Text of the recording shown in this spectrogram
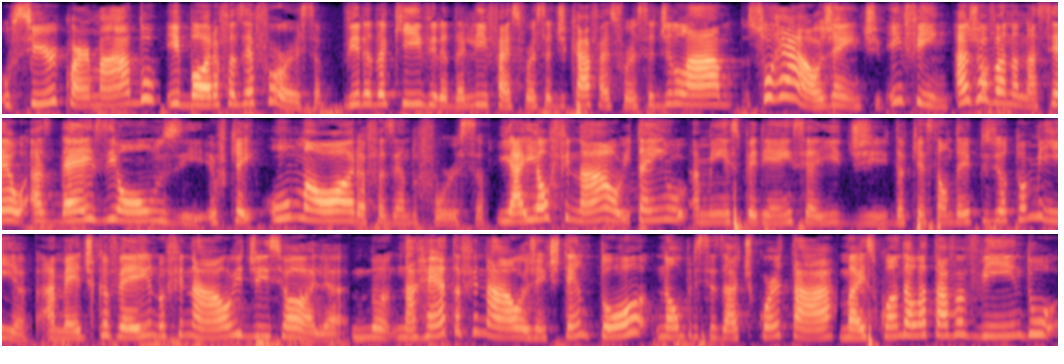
o circo armado e bora fazer força. Vira daqui, vira dali, faz força de cá, faz força de lá. Surreal, gente. Enfim, a Giovana nasceu às 10 e 11. Eu fiquei uma hora fazendo força. E aí, ao final, tenho a minha experiência aí de, da questão da episiotomia. A médica veio no final e disse: Olha, no- na reta final, a gente tentou não precisar te cortar, mas quando ela tava vindo,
